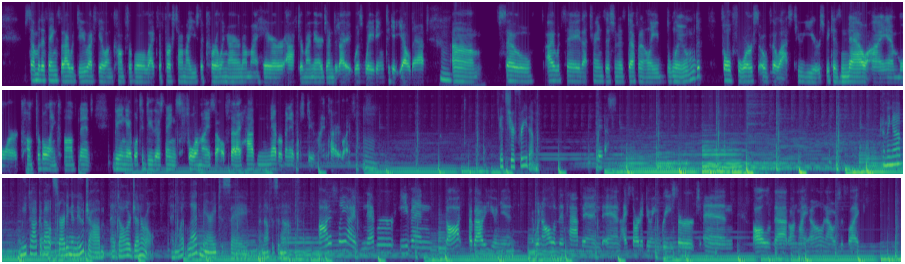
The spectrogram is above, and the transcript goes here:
some of the things that I would do, I'd feel uncomfortable. Like the first time I used a curling iron on my hair after my marriage ended, I was waiting to get yelled at. Mm. Um, so I would say that transition has definitely bloomed full force over the last two years because now I am more comfortable and confident being able to do those things for myself that I have never been able to do my entire life. Mm. It's your freedom. Yes. Coming up, we talk about starting a new job at Dollar General and what led Mary to say enough is enough. Honestly, I've never even thought about a union. When all of this happened and I started doing research and all of that on my own, I was just like,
